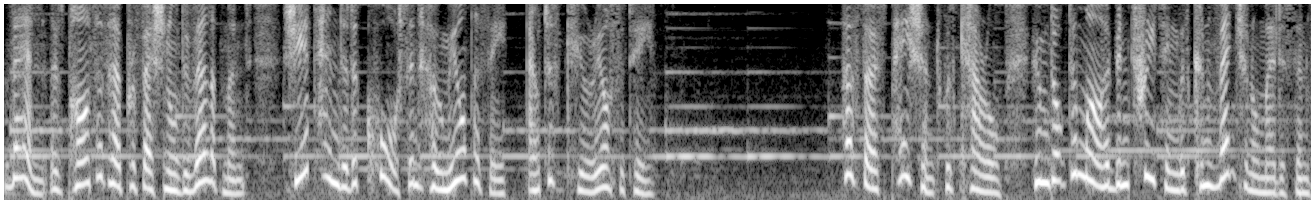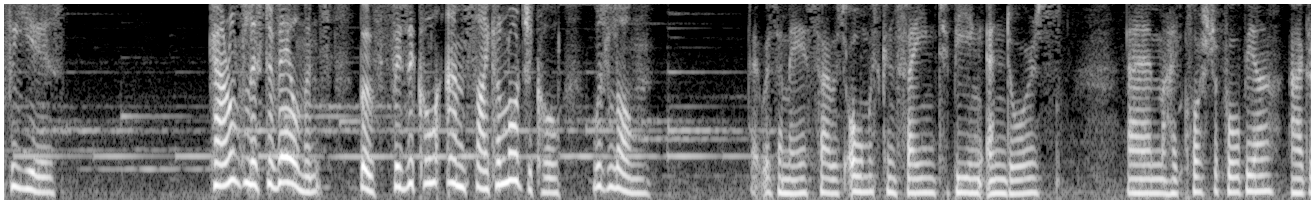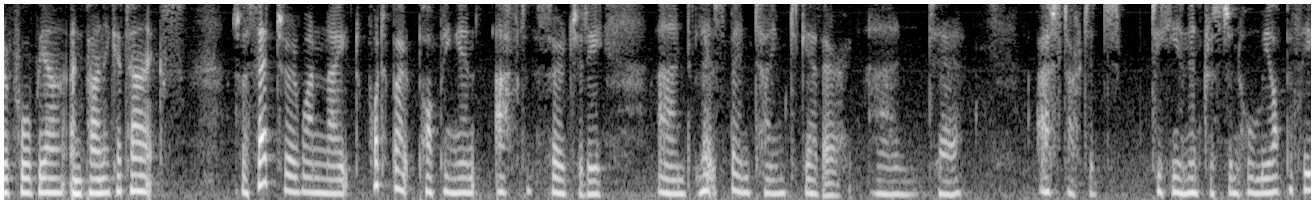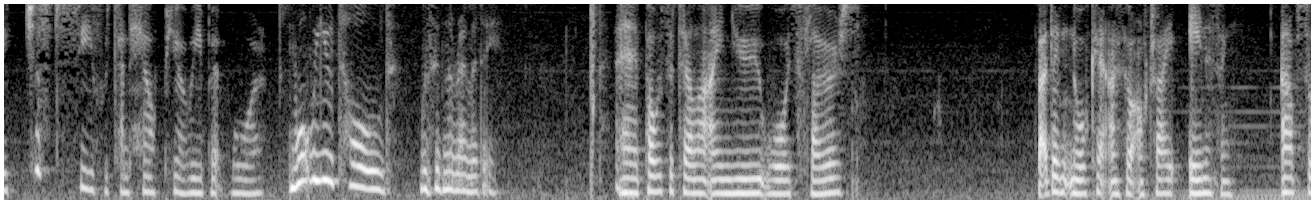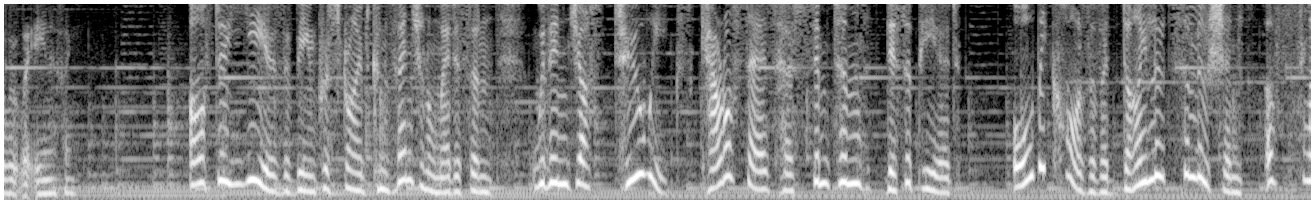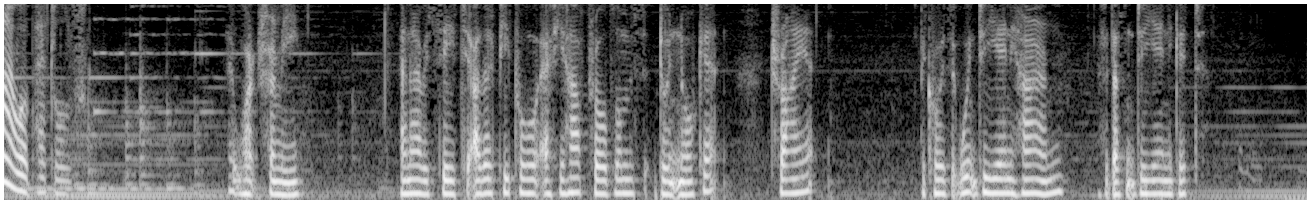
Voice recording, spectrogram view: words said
Then, as part of her professional development, she attended a course in homeopathy out of curiosity. Her first patient was Carol, whom Dr. Marr had been treating with conventional medicine for years. Carol's list of ailments, both physical and psychological, was long. It was a mess. I was almost confined to being indoors. Um, I had claustrophobia, agoraphobia, and panic attacks. So I said to her one night, What about popping in after the surgery and let's spend time together? And uh, I've started taking an interest in homeopathy just to see if we can help you a wee bit more. What were you told was in the remedy? Uh, pulsatilla I knew was flowers, but I didn't knock it. I thought I'll try anything, absolutely anything. After years of being prescribed conventional medicine, within just two weeks, Carol says her symptoms disappeared, all because of a dilute solution of flower petals. It worked for me. And I would say to other people if you have problems, don't knock it, try it because it won't do you any harm if it doesn't do you any good.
